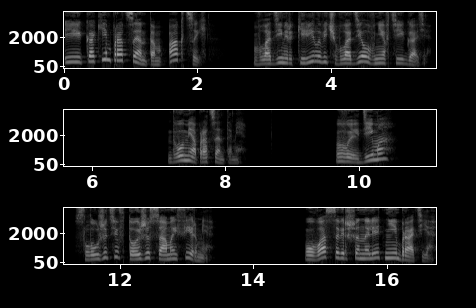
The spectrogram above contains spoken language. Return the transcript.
И каким процентом акций Владимир Кириллович владел в нефти и газе? двумя процентами. Вы, Дима, служите в той же самой фирме. У вас совершеннолетние братья.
